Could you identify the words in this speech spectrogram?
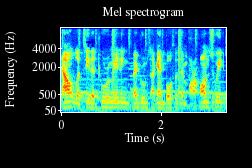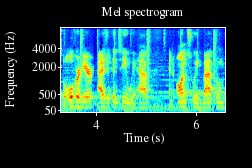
Now let's see the two remaining bedrooms. Again, both of them are ensuite. So over here, as you can see, we have an ensuite bathroom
